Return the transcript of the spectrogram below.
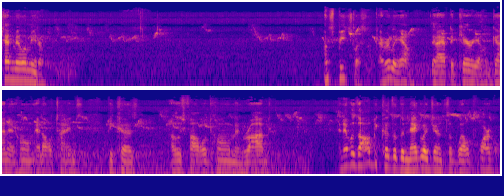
10 millimeter. I'm speechless. I really am. That I have to carry a gun at home at all times because I was followed home and robbed. And it was all because of the negligence of Wells Fargo.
